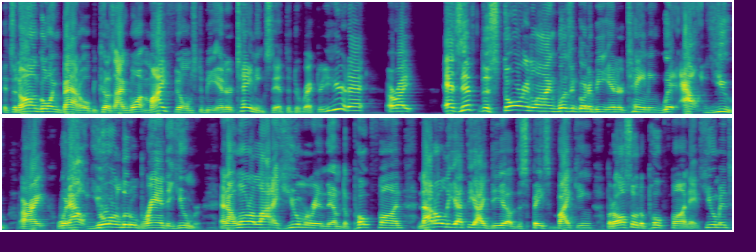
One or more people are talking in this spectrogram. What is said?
It's an ongoing battle because I want my films to be entertaining, said the director. You hear that? All right. As if the storyline wasn't going to be entertaining without you, all right? Without your little brand of humor. And I want a lot of humor in them to poke fun, not only at the idea of the space Viking, but also to poke fun at humans,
